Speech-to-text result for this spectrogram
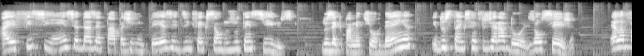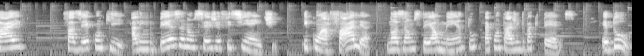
a eficiência das etapas de limpeza e desinfecção dos utensílios, dos equipamentos de ordenha e dos tanques refrigeradores, ou seja, ela vai fazer com que a limpeza não seja eficiente e com a falha nós vamos ter aumento da contagem de bactérias. Edu,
